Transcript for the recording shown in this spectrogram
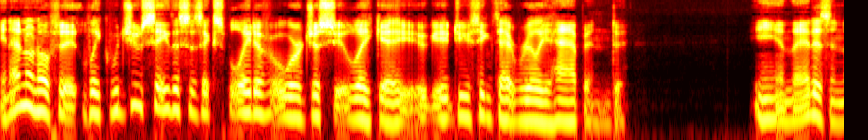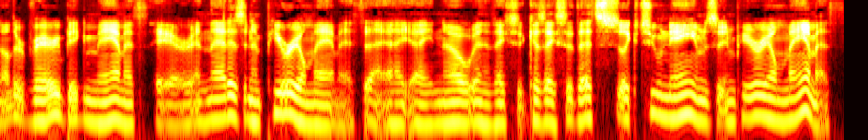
And I don't know if, it, like, would you say this is exploitive or just like, a, do you think that really happened? And that is another very big mammoth there, and that is an imperial mammoth. I, I know, and they said because I said that's like two names, imperial mammoth.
